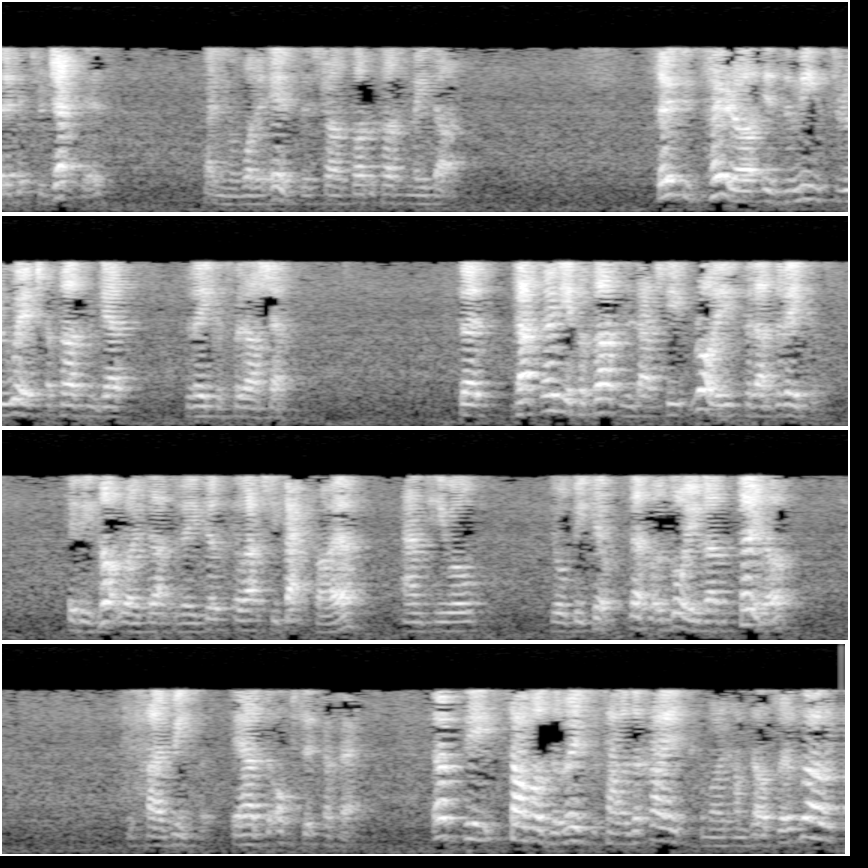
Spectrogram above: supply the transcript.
But if it's rejected, depending on what it is, this transplant, the person may die. So to Torah is the means through which a person gets the Vekas for Hashem. But that's only if a person is actually Roy for that Devekas. If he's not Roy for that Devekas, it'll actually backfire and he will you'll be killed. Therefore, a goy who learns Torah is chayav. It has the opposite effect. That's the samad, the most of samad achayim. Tomorrow comes elsewhere as well.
